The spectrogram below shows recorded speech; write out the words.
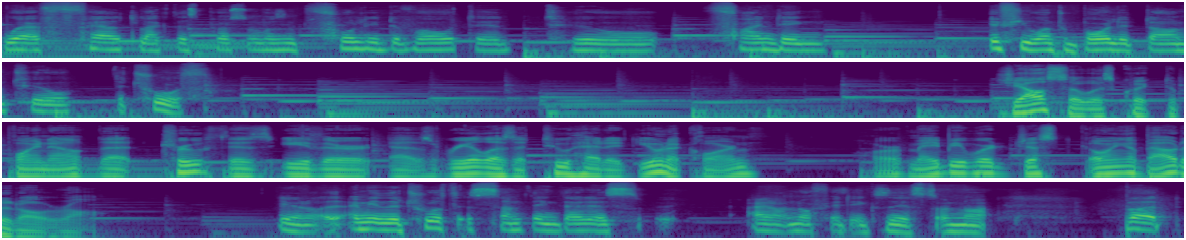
where I felt like this person wasn't fully devoted to finding, if you want to boil it down to the truth. She also was quick to point out that truth is either as real as a two headed unicorn, or maybe we're just going about it all wrong. You know, I mean, the truth is something that is, I don't know if it exists or not, but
